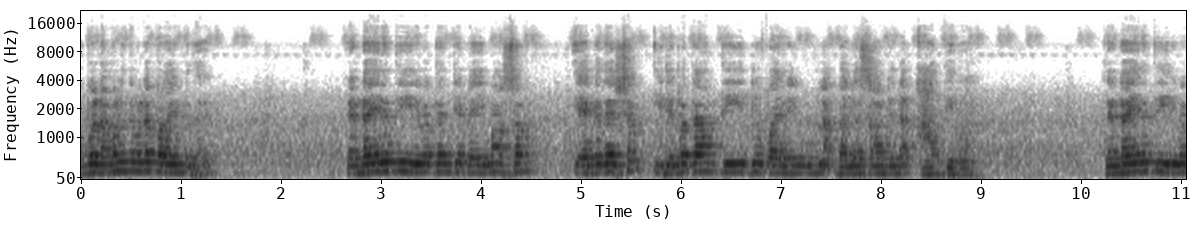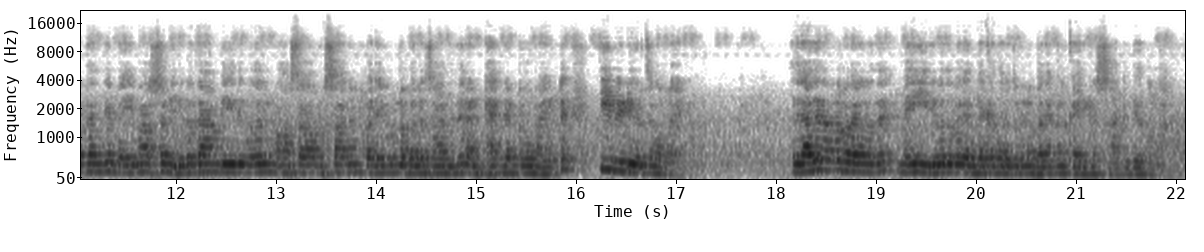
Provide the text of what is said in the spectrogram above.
അപ്പോൾ നമ്മൾ ഇന്നിവിടെ പറയുന്നത് രണ്ടായിരത്തി ഇരുപത്തഞ്ച് മെയ് മാസം ഏകദേശം ഇരുപതാം തീയതി വരെയുള്ള ബലസാധ്യത ആദ്യവും രണ്ടായിരത്തി ഇരുപത്തഞ്ച് മെയ് മാസം ഇരുപതാം തീയതി മുതൽ മാസാവസാനം വരെയുള്ള ബലസാധ്യത രണ്ടാം ഘട്ടവുമായിട്ട് ഈ വീഡിയോയിൽ തന്നെ പറയണം അതിലാദ്യം നമ്മൾ പറയുന്നത് മെയ് ഇരുപത് വരെ എന്തൊക്കെ തരത്തിലുള്ള ഫലങ്ങൾക്കായിരിക്കും സാധ്യത എന്നുള്ളതാണ്.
